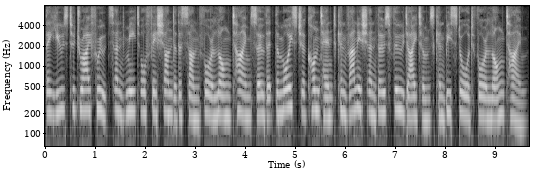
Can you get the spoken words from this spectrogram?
They use to dry fruits and meat or fish under the sun for a long time so that the moisture content can vanish and those food items can be stored for a long time.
